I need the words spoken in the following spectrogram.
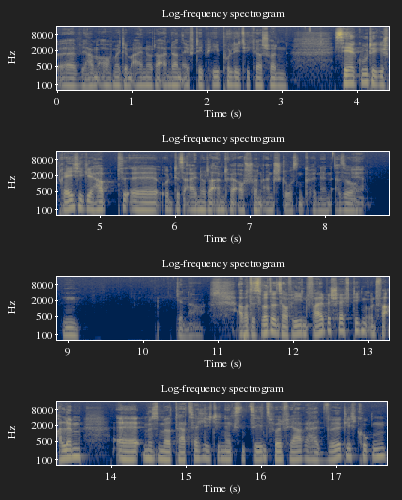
äh, wir haben auch mit dem einen oder anderen FDP-Politiker schon sehr gute Gespräche gehabt äh, und das eine oder andere auch schon anstoßen können. Also ja. hm. Genau. Aber das wird uns auf jeden Fall beschäftigen und vor allem äh, müssen wir tatsächlich die nächsten 10, 12 Jahre halt wirklich gucken,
